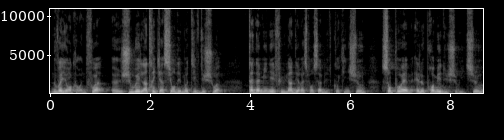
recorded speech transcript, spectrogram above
nous voyons encore une fois euh, jouer l'intrication des motifs du choix. Tadamine fut l'un des responsables du Kokinshu, son poème est le premier du Shuichu,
